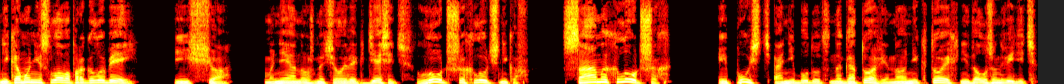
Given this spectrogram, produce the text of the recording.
Никому ни слова про голубей. И еще. Мне нужно человек десять лучших лучников. Самых лучших. И пусть они будут наготове, но никто их не должен видеть»,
